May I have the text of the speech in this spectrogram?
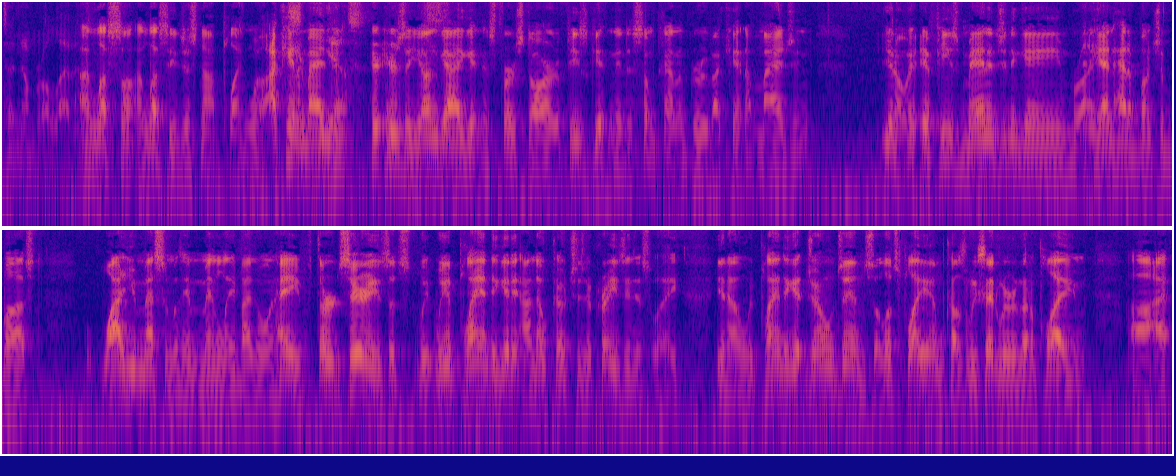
to, number 11. unless some, unless he's just not playing well. I can't imagine. yes. Here, here's a young guy getting his first start. If he's getting into some kind of groove, I can't imagine. You know, if he's managing the game and he hadn't had a bunch of bust, why are you messing with him mentally by going, "Hey, third series, let's we, we had planned to get it." I know coaches are crazy this way. You know, we planned to get Jones in, so let's play him because we said we were going to play him. Uh, I,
